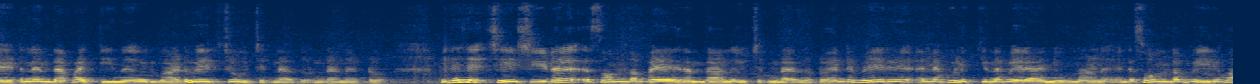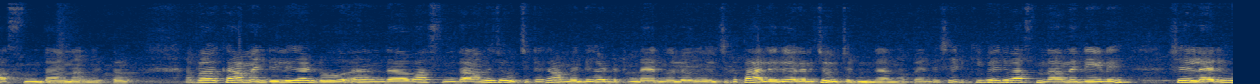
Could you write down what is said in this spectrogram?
ഏട്ടൻ എന്താ പറ്റിയെന്ന് ഒരുപാട് പേര് ചോദിച്ചിട്ടുണ്ട് അതുകൊണ്ടാണ് കേട്ടോ പിന്നെ ചേച്ചിയുടെ സ്വന്തം പേരെന്താന്ന് ചോദിച്ചിട്ടുണ്ടായിരുന്നു കേട്ടോ എന്റെ പേര് എന്നെ വിളിക്കുന്ന പേര് അനു എന്നാണ്. എന്റെ സ്വന്തം പേര് വസന്ത എന്നാണ് കേട്ടോ അപ്പോൾ കമന്റിൽ കണ്ടു എന്താ വസന്ത എന്ന് ചോദിച്ചിട്ട് കമന്റ് കണ്ടിട്ടുണ്ടായിരുന്നല്ലോ എന്ന് ചോദിച്ചിട്ട് പലരും അങ്ങനെ ചോദിച്ചിട്ടുണ്ടായിരുന്നു. അപ്പോൾ എന്റെ ശരിക്കും പേര് വസന്ത തന്നെയാണ്. പക്ഷെ എല്ലാവരും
